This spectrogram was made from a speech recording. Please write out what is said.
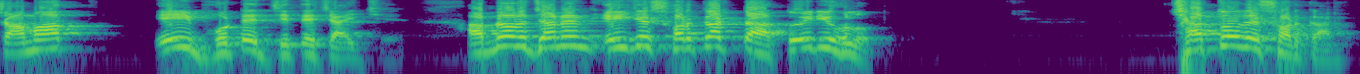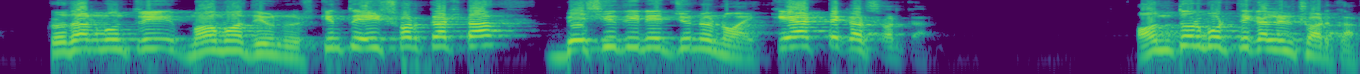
জামাত এই ভোটে যেতে চাইছে। আপনারা জানেন এই যে সরকারটা তৈরি হলো, ছাত্রদের সরকার, প্রধানমন্ত্রী মোহাম্মদ ইউনুস। কিন্তু এই সরকারটা বেশি দিনের জন্য নয়, কেয়ারটেকার সরকার, অন্তর্বর্তীকালীন সরকার।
